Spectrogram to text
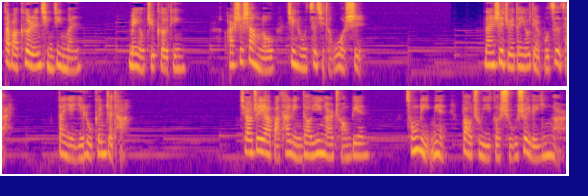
他把客人请进门，没有去客厅，而是上楼进入自己的卧室。男士觉得有点不自在。但也一路跟着他。乔治亚把他领到婴儿床边，从里面抱出一个熟睡的婴儿，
